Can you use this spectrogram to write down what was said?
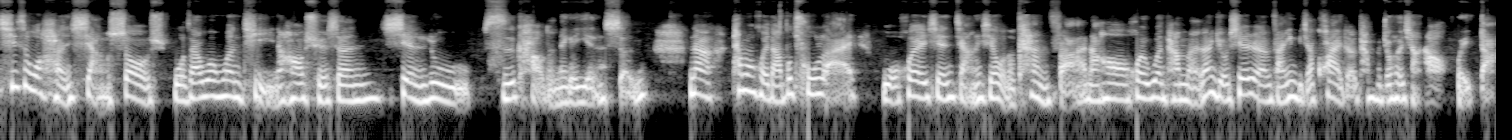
其实我很享受我在问问题，然后学生陷入思考的那个眼神。那他们回答不出来，我会先讲一些我的看法，然后会问他们。那有些人反应比较快的，他们就会想要回答。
